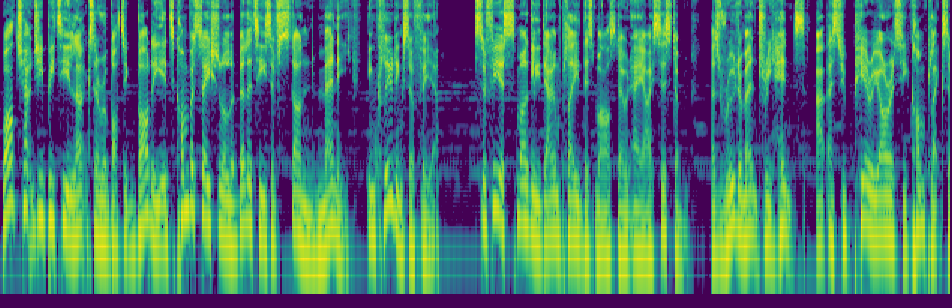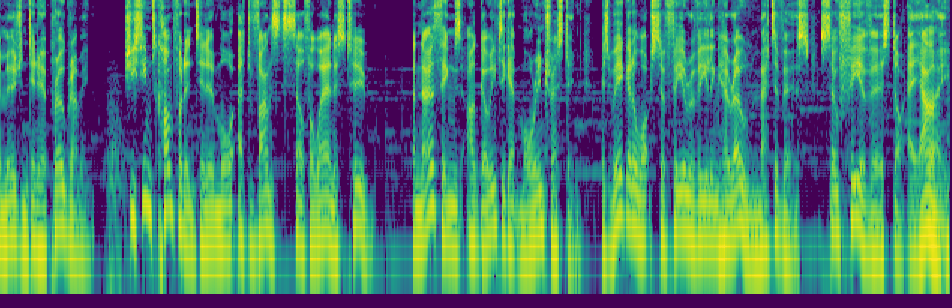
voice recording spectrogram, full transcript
While ChatGPT lacks a robotic body, its conversational abilities have stunned many, including Sophia. Sophia smugly downplayed this milestone AI system as rudimentary hints at a superiority complex emergent in her programming. She seems confident in her more advanced self-awareness too. And now things are going to get more interesting as we're going to watch Sophia revealing her own metaverse, sophiaverse.ai.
